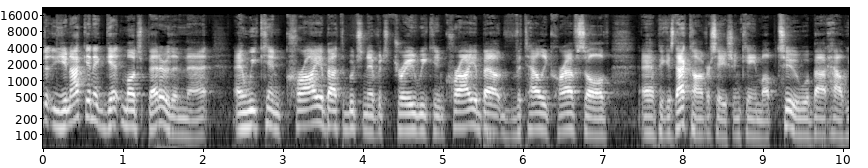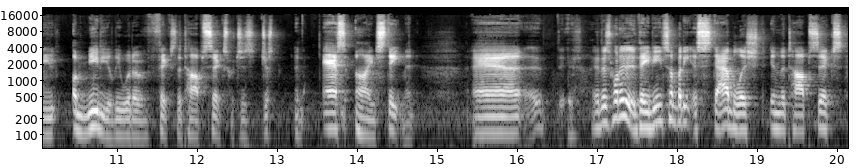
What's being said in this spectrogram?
to do? You're not to get much better than that and we can cry about the Buchnevich trade. We can cry about Vitali Kravtsov, uh, because that conversation came up too about how he immediately would have fixed the top six, which is just an asinine statement. And it is what it is. They need somebody established in the top six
